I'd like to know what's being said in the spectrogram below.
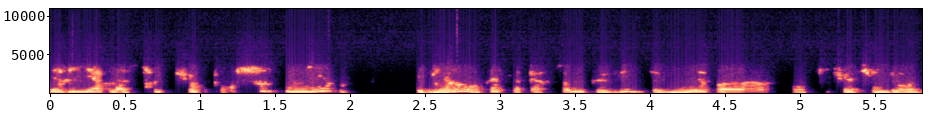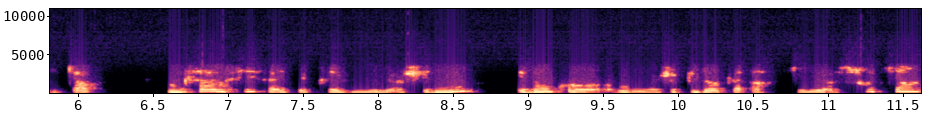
derrière la structure pour soutenir, eh bien, en fait, la personne peut vite devenir en situation de handicap. Donc, ça aussi, ça a été prévu chez nous. Et donc, euh, je pilote la partie soutien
